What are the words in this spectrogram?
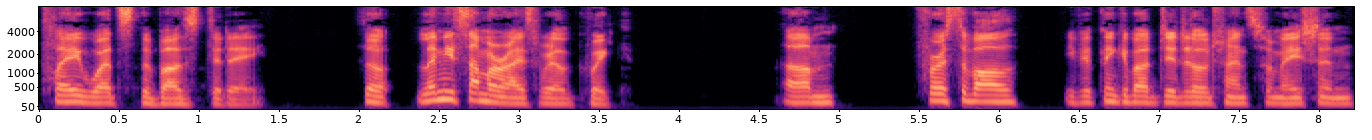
Play What's the Buzz today. So let me summarize real quick. Um, first of all, if you think about digital transformation,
